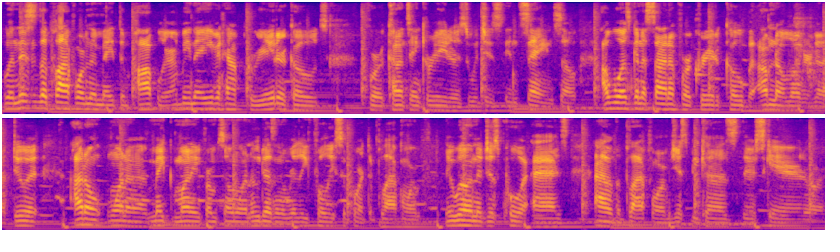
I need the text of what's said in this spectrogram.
when this is the platform that made them popular. I mean, they even have creator codes for content creators, which is insane. So I was gonna sign up for a creator code, but I'm no longer gonna do it. I don't want to make money from someone who doesn't really fully support the platform. They're willing to just pull ads out of the platform just because they're scared or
